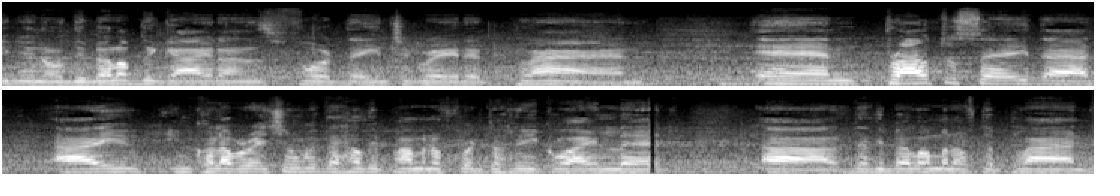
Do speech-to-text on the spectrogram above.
you know developed the guidance for the integrated plan. And proud to say that I, in collaboration with the Health Department of Puerto Rico, I led uh, the development of the plan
